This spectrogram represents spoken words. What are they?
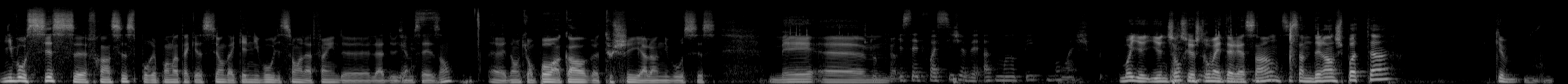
niveau 6, euh, Francis, pour répondre à ta question, d'à quel niveau ils sont à la fin de la deuxième Yes. saison. Euh, donc, ils n'ont pas encore touché à leur niveau 6. Mais euh, Et cette fois-ci, je vais augmenter mon HP. moi, il y, a- il y a une chose que je trouve intéressante. Ça ne me dérange pas tant que vous-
